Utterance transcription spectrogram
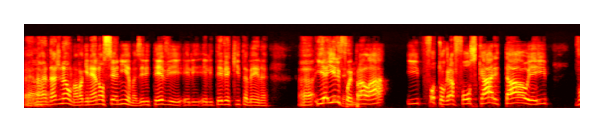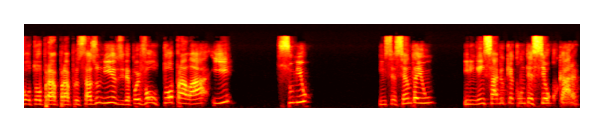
É, ah. Na verdade, não, Nova Guiné é na Oceania, mas ele teve, ele, ele teve aqui também, né? Uh, e aí ele Sim. foi para lá e fotografou os caras e tal, e aí voltou para os Estados Unidos e depois voltou para lá e sumiu em 61. E ninguém sabe o que aconteceu com o cara.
